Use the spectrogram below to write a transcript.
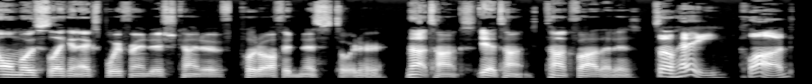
almost like an ex-boyfriendish kind of put offedness toward her. Not Tonks, yeah, Tonks, Tonk Fah, that is. so hey, Clod,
